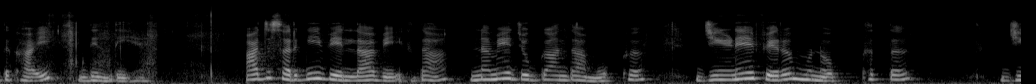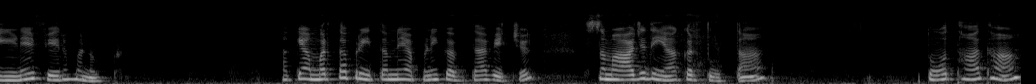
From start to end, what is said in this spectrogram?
ਦਿਖਾਈ ਦਿੰਦੀ ਹੈ। ਅੱਜ ਸਰਗੀ ਵੇਲਾ ਵੇਖਦਾ ਨਵੇਂ ਯੁੱਗਾਂ ਦਾ ਮੁੱਖ, ਜੀਣੇ ਫਿਰ ਮਨੁੱਖਤ, ਜੀਣੇ ਫਿਰ ਮਨੁੱਖ। ਅਤੇ ਅਮਰਤਾ ਪ੍ਰੀਤਮ ਨੇ ਆਪਣੀ ਕਵਿਤਾ ਵਿੱਚ ਸਮਾਜ ਦੀਆਂ ਕਰਤੂਤਾਂ ਤੋਂ ਥਾਂ ਥਾਂ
